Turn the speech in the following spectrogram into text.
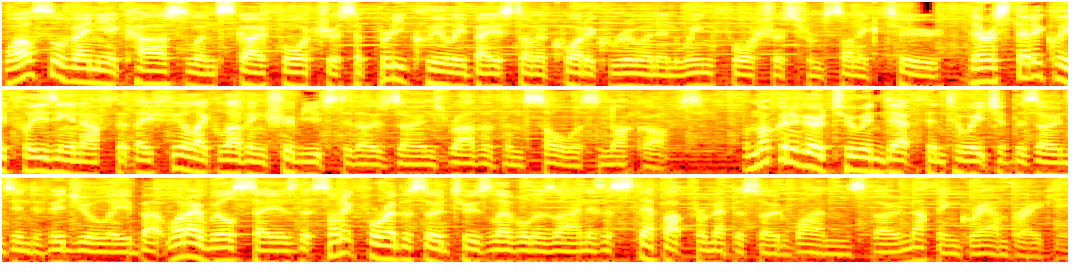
While Sylvania Castle and Sky Fortress are pretty clearly based on Aquatic Ruin and Wing Fortress from Sonic 2, they're aesthetically pleasing enough that they feel like loving tributes to those zones rather than soulless knockoffs. I'm not going to go too in depth into each of the zones individually, but what I will say is that Sonic 4 Episode 2's level design is a step up from Episode 1's, though nothing groundbreaking.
